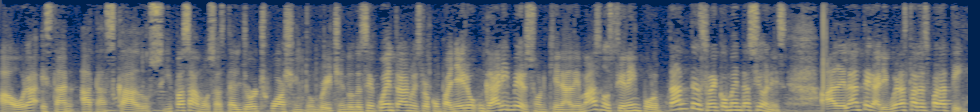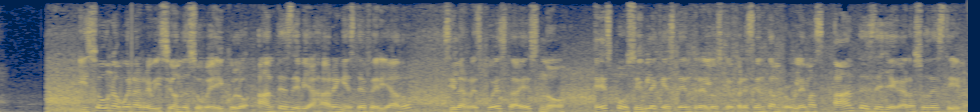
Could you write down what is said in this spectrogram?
ahora están atascados. Y pasamos hasta el George Washington Bridge, en donde se encuentra nuestro compañero Gary Merson, quien además nos tiene importantes recomendaciones. Adelante, Gary, buenas tardes para ti. ¿Hizo una buena revisión de su vehículo antes de viajar en este feriado? Si la respuesta es no, es posible que esté entre los que presentan problemas antes de llegar a su destino.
